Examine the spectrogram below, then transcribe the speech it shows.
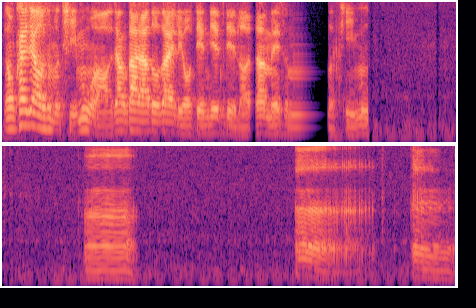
那我看一下有什么题目啊？这样大家都在留点点点了，但没什么题目。嗯嗯嗯。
